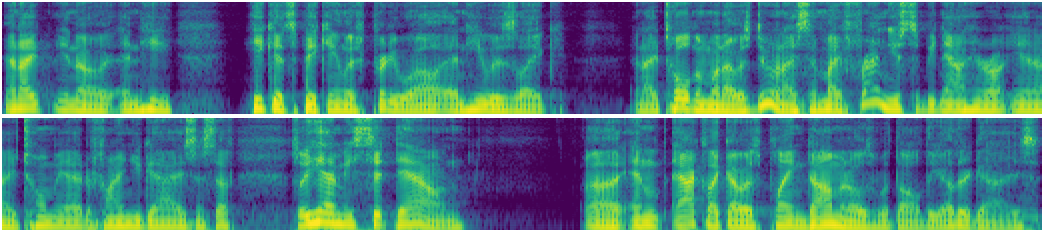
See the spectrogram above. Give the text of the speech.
and I, you know, and he he could speak English pretty well, and he was like, and I told him what I was doing. I said, "My friend used to be down here, you know, he told me I had to find you guys and stuff." So he had me sit down uh, and act like I was playing dominoes with all the other guys,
